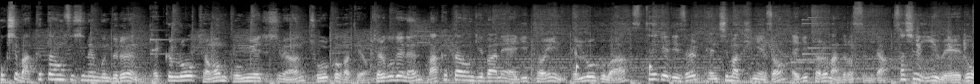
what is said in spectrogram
혹시 마크다운 쓰시는 분들은 댓글로 경험 공유해 주시면 좋을 것 같아요. 결국에는 마크다운 기반의 에디터인 벨로그와 스택 에딧을 벤치마킹해서 에디터를 만들었습니다. 사실 이 외에도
